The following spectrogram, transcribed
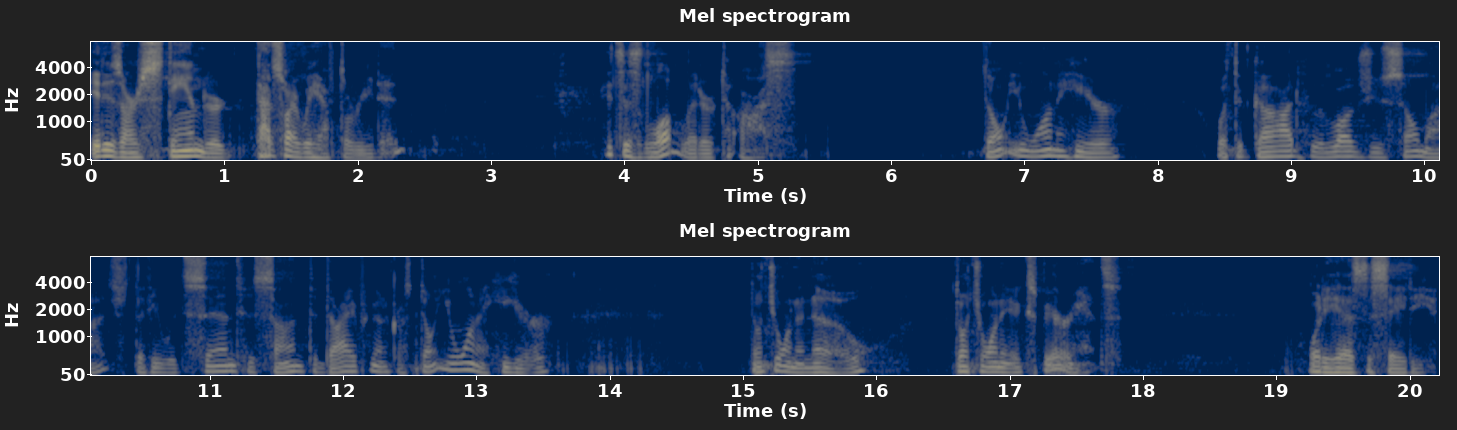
It is our standard. That's why we have to read it. It's His love letter to us. Don't you want to hear what the God who loves you so much that He would send His Son to die for you on the cross? Don't you want to hear don't you want to know? Don't you want to experience what he has to say to you?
